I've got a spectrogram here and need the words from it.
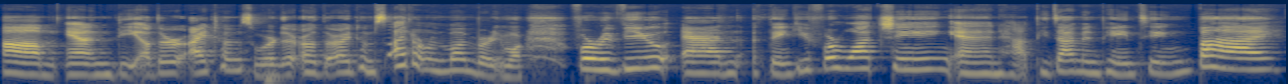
um, and the other items. Were there other items? I don't remember anymore. For review and thank you for watching and happy diamond painting. Bye!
